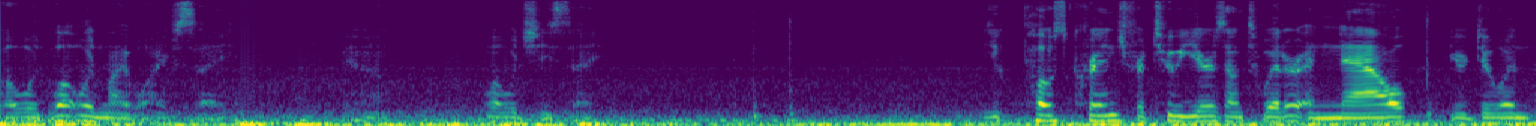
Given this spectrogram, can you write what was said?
What would what would my wife say? You know? What would she say? You post cringe for 2 years on Twitter and now you're doing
